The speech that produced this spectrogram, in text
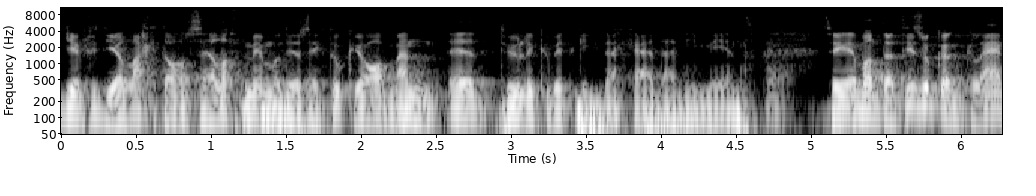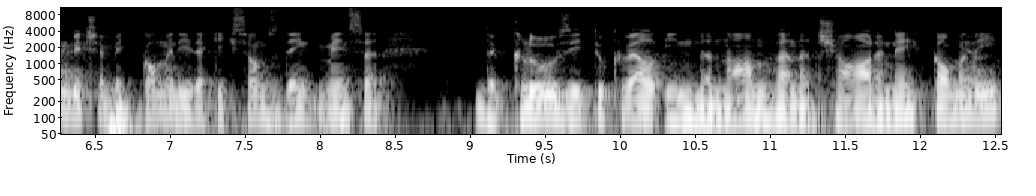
die, die lacht daar zelf mee, maar die zegt ook, ja man, hè, tuurlijk weet ik dat jij dat niet meent. Ja. Zeg, hè, want dat is ook een klein beetje met comedy, dat ik soms denk, mensen... De clue zit ook wel in de naam van het genre, hè, comedy.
